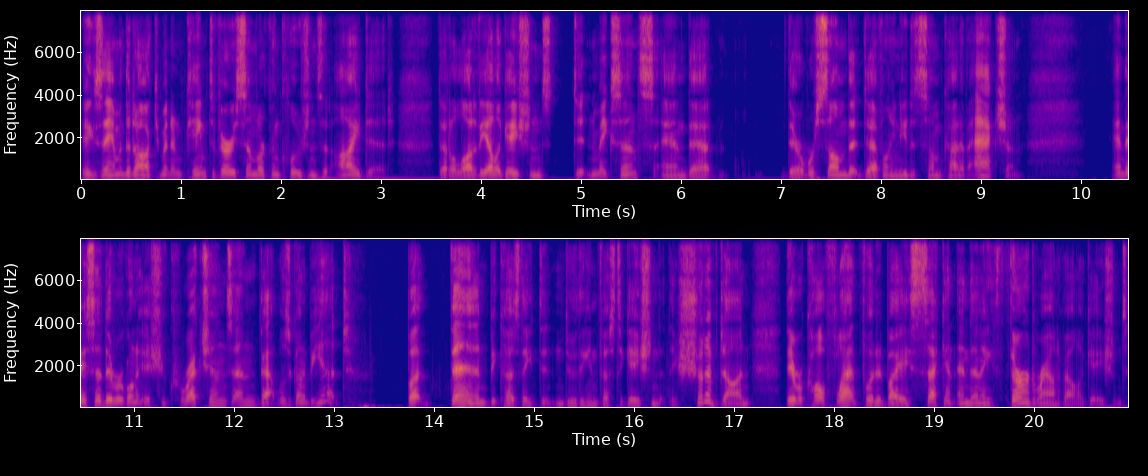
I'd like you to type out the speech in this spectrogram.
examined the document and came to very similar conclusions that I did. That a lot of the allegations didn't make sense, and that there were some that definitely needed some kind of action. And they said they were going to issue corrections, and that was going to be it. But then, because they didn't do the investigation that they should have done, they were caught flat footed by a second and then a third round of allegations.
